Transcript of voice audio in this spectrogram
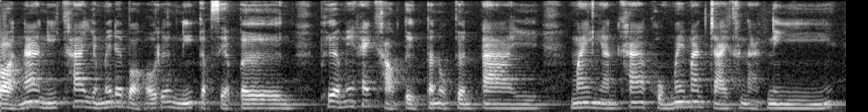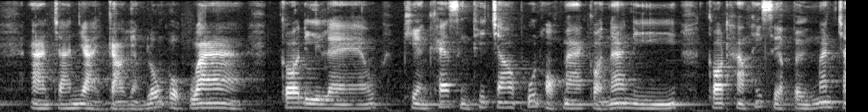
ก่อนหน้านี้ข้ายังไม่ได้บอกเอาเรื่องนี้กับเสียเปิง เพื่อไม่ให้เขาตื่นตระหนกเกินไป ไม่งั้นข้าคงไม่มั่นใจขนาดนี้ อาจารย์ใหญ่กล่าวอย่างโล่งอกว่า ก็ดีแล้ว เพียงแค่สิ่งที่เจ้าพูดออกมาก่อนหน้านี้ ก็ทำให้เสียเปิงมั่นใจ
